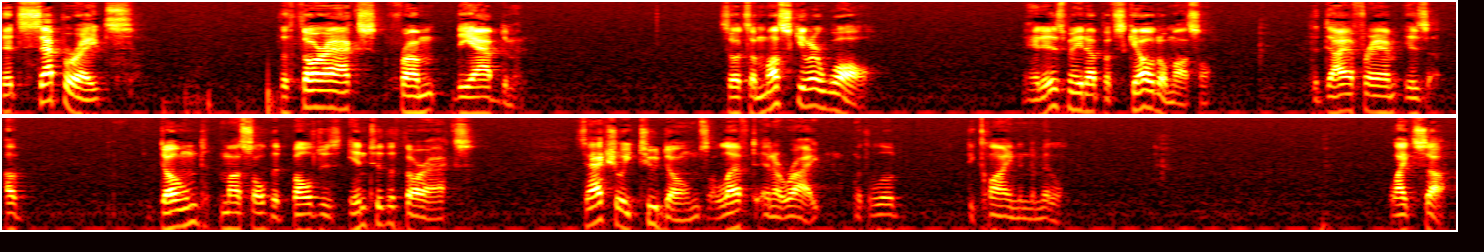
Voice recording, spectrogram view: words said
that separates the thorax from the abdomen. So it's a muscular wall. It is made up of skeletal muscle. The diaphragm is a domed muscle that bulges into the thorax. It's actually two domes, a left and a right, with a little decline in the middle. Like so.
